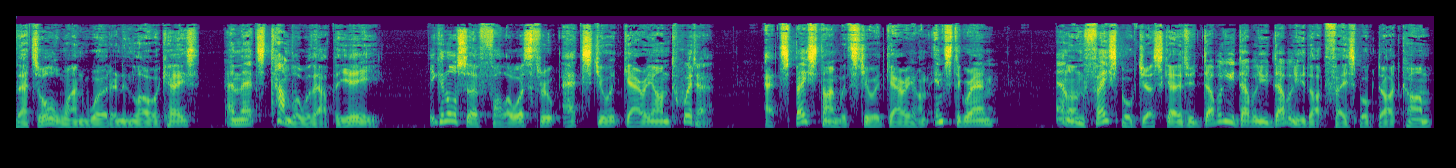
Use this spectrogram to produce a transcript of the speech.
That's all one word and in lowercase, and that's Tumblr without the E. You can also follow us through at Stuart Gary on Twitter, at Spacetime with Stuart Gary on Instagram, and on Facebook, just go to www.facebook.com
